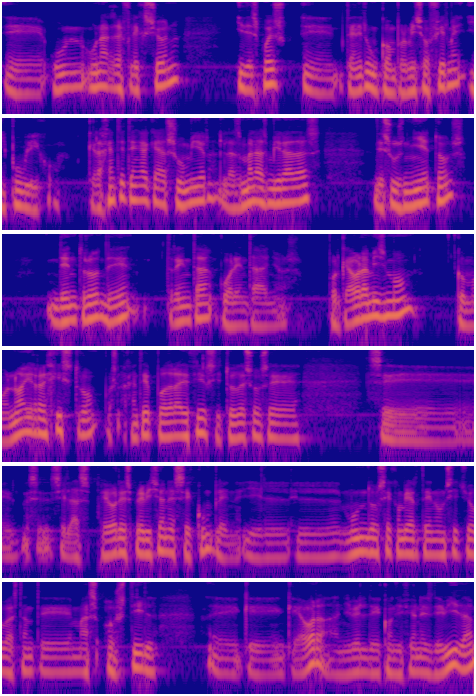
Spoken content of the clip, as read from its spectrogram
eh, una reflexión y después eh, tener un compromiso firme y público que la gente tenga que asumir las malas miradas de sus nietos dentro de 30, 40 años. Porque ahora mismo, como no hay registro, pues la gente podrá decir si todo eso se, si las peores previsiones se cumplen y el, mundo se convierte en un sitio bastante más hostil eh, que, ahora a nivel de condiciones de vida,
